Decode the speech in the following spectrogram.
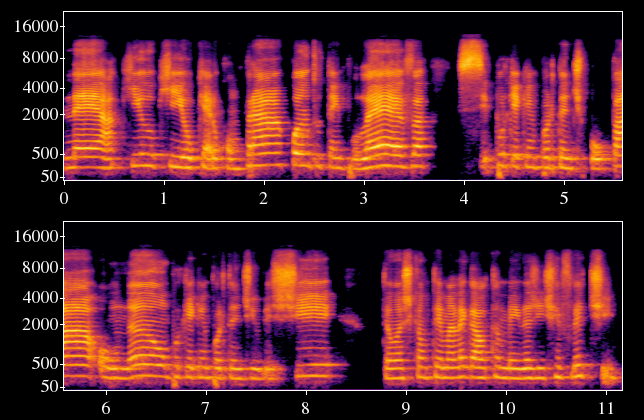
né, aquilo que eu quero comprar, quanto tempo leva, se, por que, que é importante poupar ou não, por que, que é importante investir. Então, acho que é um tema legal também da gente refletir.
